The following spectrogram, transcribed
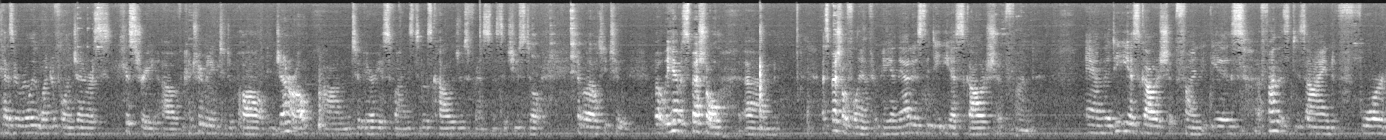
has a really wonderful and generous history of contributing to DePaul in general, um, to various funds, to those colleges, for instance, that you still have loyalty to. But we have a special, um, a special philanthropy, and that is the DES Scholarship Fund. And the DES Scholarship Fund is a fund that's designed for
